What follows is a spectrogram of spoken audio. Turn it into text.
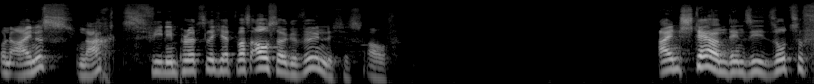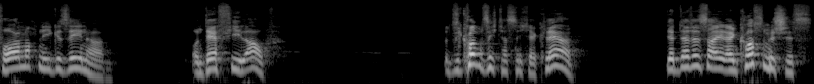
Und eines Nachts fiel ihm plötzlich etwas Außergewöhnliches auf. Ein Stern, den sie so zuvor noch nie gesehen haben. Und der fiel auf. Und sie konnten sich das nicht erklären. Das ist ein, ein kosmisches,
